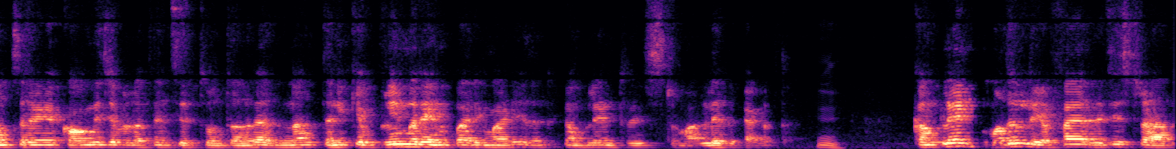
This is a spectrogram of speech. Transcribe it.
ಒಂದ್ಸರಿ ಕಾಗ್ನಿಜಬಲ್ ಅಫೆನ್ಸ್ ಇತ್ತು ಅಂತಂದ್ರೆ ಅದನ್ನ ತನಿಖೆ ಪ್ರಿಲಿಮರಿ ಎನ್ಕ್ವೈರಿ ಮಾಡಿ ಅದನ್ನ ಕಂಪ್ಲೇಂಟ್ ರಿಜಿಸ್ಟರ್ ಮಾಡ್ಲೇಬೇಕಾಗತ್ತೆ. ಕಂಪ್ಲೇಂಟ್ ಮೊದಲು ಎಫ್ ಐ ಆರ್ ರಿಜಿಸ್ಟರ್ ಆದ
